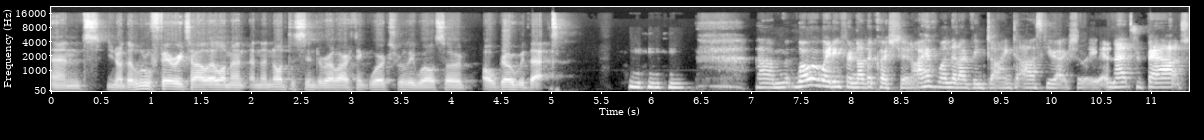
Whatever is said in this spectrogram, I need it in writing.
and you know the little fairy tale element and the nod to Cinderella, I think works really well. So I'll go with that. um, while we're waiting for another question, I have one that I've been dying to ask you actually, and that's about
